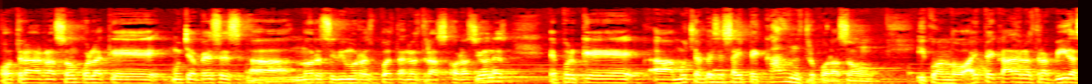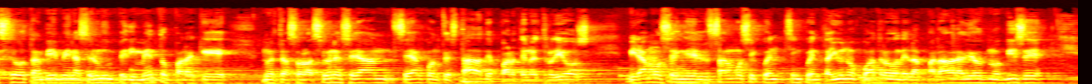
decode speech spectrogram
Otra razón por la que muchas veces uh, no recibimos respuesta a nuestras oraciones es porque uh, muchas veces hay pecado en nuestro corazón. Y cuando hay pecado en nuestras vidas, eso también viene a ser un impedimento para que nuestras oraciones sean, sean contestadas de parte de nuestro Dios. Miramos en el Salmo 51, 4, donde la palabra de Dios nos dice,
